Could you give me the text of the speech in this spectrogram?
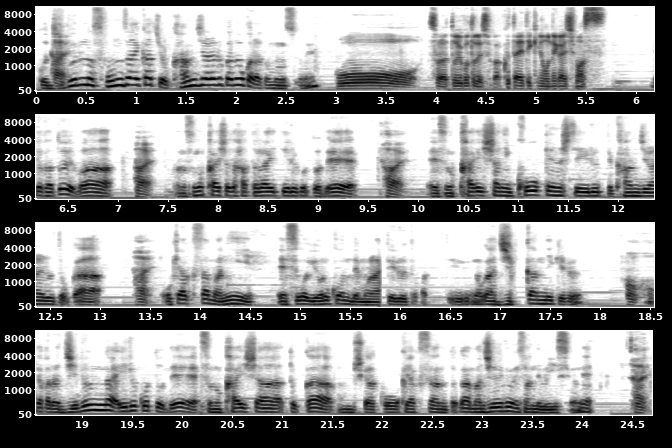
こうはい自分の存在価値を感じられるかどうかだと思うんですよね。おお、それはどういうことでしょうか？具体的にお願いします。で例えば、はい。あのその会社で働いていることで、はい。えーその会社に貢献しているって感じられるとか、はい。お客様にえーすごい喜んでもらってるとかっていうのが実感できる。だから自分がいることで、その会社とか、もしくはこうお客さんとか、まあ、従業員さんでもいいですよね。はい。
